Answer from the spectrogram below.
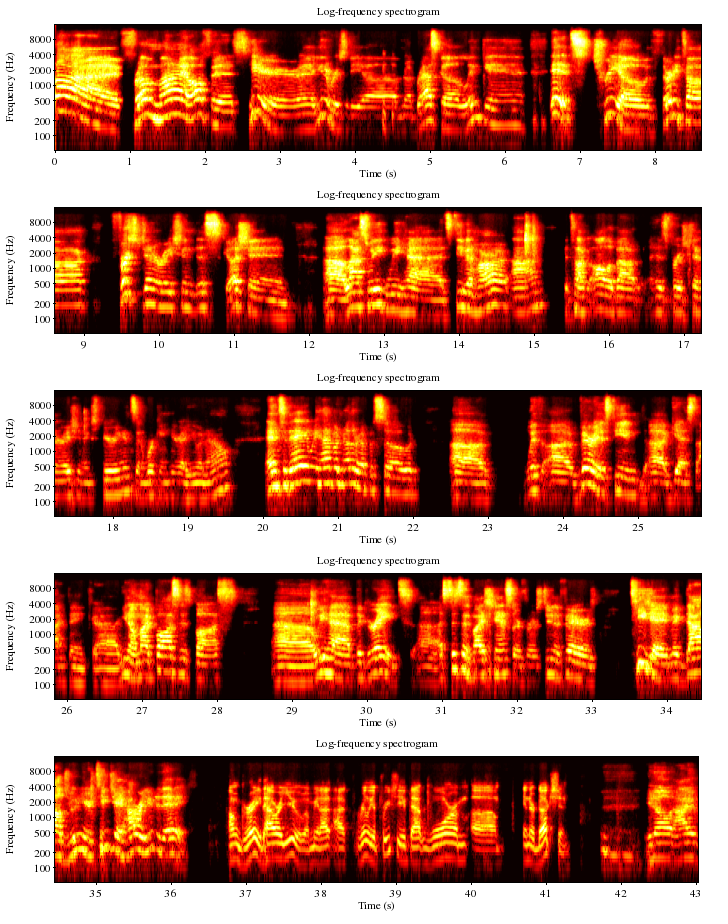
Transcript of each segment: Live from my office here at University of Nebraska Lincoln. It's Trio 30 Talk, first generation discussion. Uh, last week we had Stephen Hart on to talk all about his first generation experience and working here at UNL. And today we have another episode uh, with a very esteemed uh, guest, I think. Uh, you know, my boss's boss uh, we have the great uh, Assistant Vice Chancellor for Student Affairs, TJ McDowell Jr. TJ, how are you today? I'm great. How are you? I mean, I, I really appreciate that warm uh, introduction. You know, I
